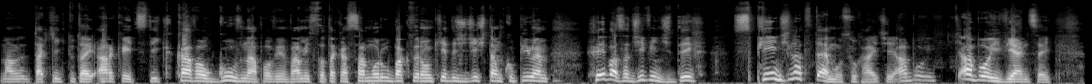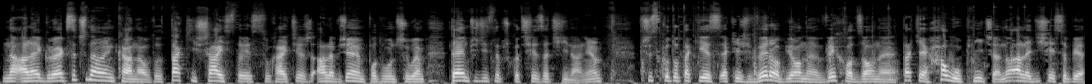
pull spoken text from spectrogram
Mam taki tutaj arcade stick. Kawał gówna, powiem wam. Jest to taka samoruba, którą kiedyś gdzieś tam kupiłem. Chyba za 9 dych z 5 lat temu, słuchajcie. Albo, albo i więcej. Na Allegro. Jak zaczynałem kanał, to taki szajs to jest, słuchajcie, że, ale wziąłem, podłączyłem. Ten przycisk na przykład się zacina, nie? Wszystko to takie jest jakieś wyrobione, wychodzone, takie chałupnicze. No ale dzisiaj sobie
